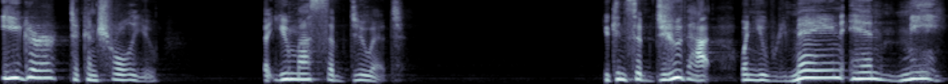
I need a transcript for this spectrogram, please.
Eager to control you, but you must subdue it. You can subdue that when you remain in me.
